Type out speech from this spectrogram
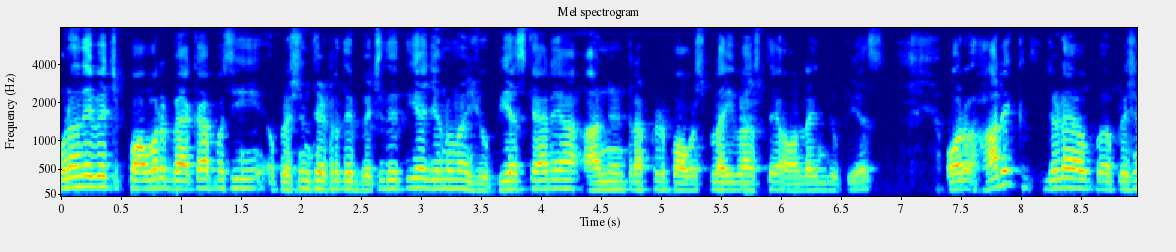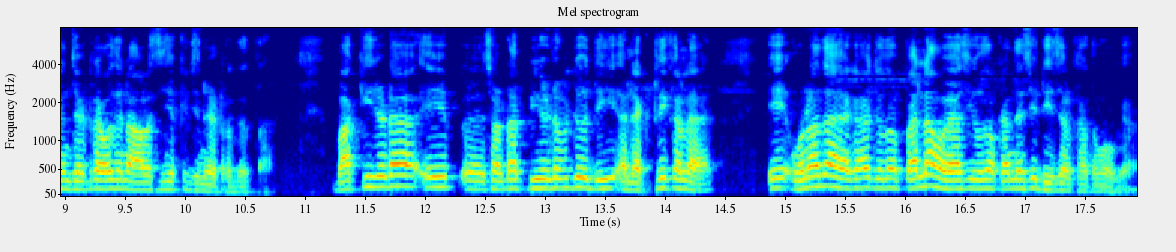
ਉਹਨਾਂ ਦੇ ਵਿੱਚ ਪਾਵਰ ਬੈਕਅਪ ਅਸੀਂ ਆਪਰੇਸ਼ਨ ਥੀਏਟਰ ਦੇ ਵਿੱਚ ਦਿੱਤੀ ਹੈ ਜਿਹਨੂੰ ਮੈਂ ਯੂਪੀਐਸ ਕਹਿ ਰਿਹਾ ਅਨਇੰਟਰਪਟਡ ਪਾਵਰ ਸਪਲਾਈ ਵਾਸਤੇ ਆਨਲਾਈਨ ਯੂਪੀਐਸ ਔਰ ਹਰ ਇੱਕ ਜਿਹੜਾ ਆਪਰੇਸ਼ਨ ਥੀਏਟਰ ਹੈ ਉਹਦੇ ਨਾਲ ਅਸੀਂ ਇੱਕ ਜਨਰੇਟਰ ਦਿੱਤਾ। ਬਾਕੀ ਜਿਹੜਾ ਇਹ ਅ, ਸਾਡਾ ਪੀਡਬਲਯੂ ਦੀ ਇਲੈਕਟ੍ਰੀਕਲ ਹੈ ਇਹ ਉਹਨਾਂ ਦਾ ਹੈਗਾ ਜਦੋਂ ਪਹਿਲਾਂ ਹੋਇਆ ਸੀ ਉਦੋਂ ਕਹਿੰਦੇ ਸੀ ਡੀਜ਼ਲ ਖਤਮ ਹੋ ਗਿਆ।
